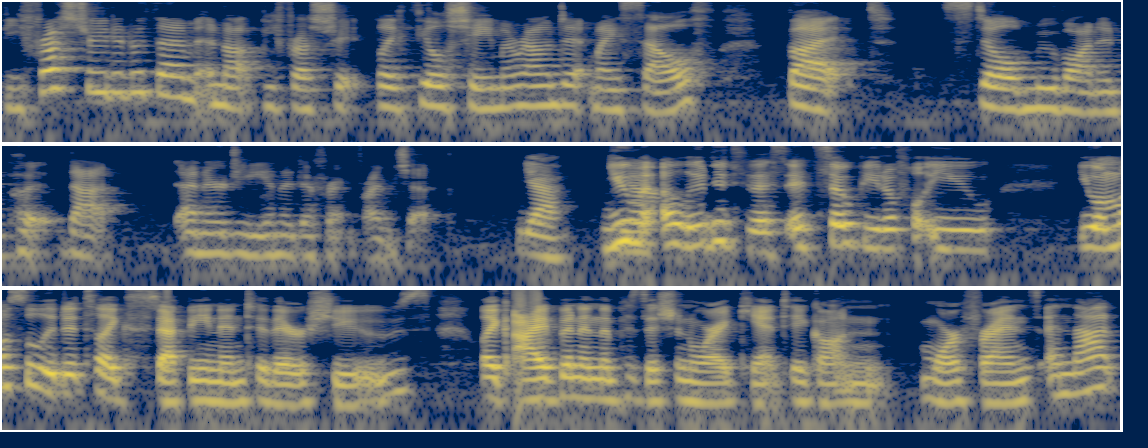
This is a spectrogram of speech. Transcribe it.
be frustrated with them and not be frustrated like feel shame around it myself but still move on and put that energy in a different friendship yeah you yeah. alluded to this it's so beautiful you you almost alluded to like stepping into their shoes like i've been in the position where i can't take on more friends and that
